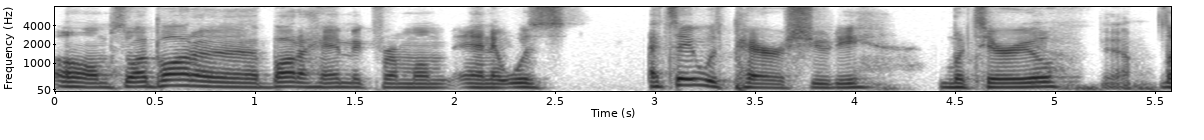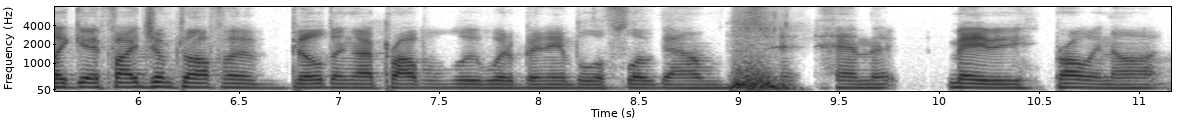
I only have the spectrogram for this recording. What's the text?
Um, so I bought a bought a hammock from them and it was I'd say it was parachutey material. Yeah. Like if I jumped off a building, I probably would have been able to float down with this ha- hammock. Maybe, probably not.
